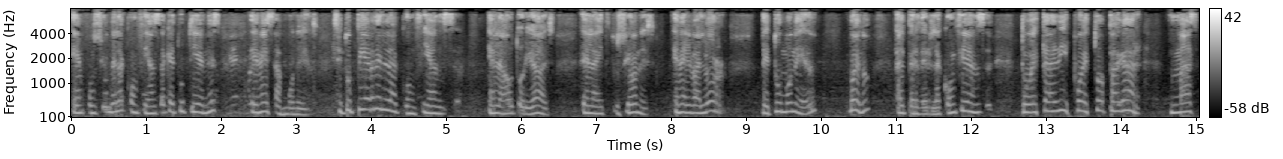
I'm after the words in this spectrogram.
en función de la confianza que tú tienes en esas monedas. Si tú pierdes la confianza en las autoridades, en las instituciones, en el valor de tu moneda, bueno, al perder la confianza, tú estás dispuesto a pagar más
